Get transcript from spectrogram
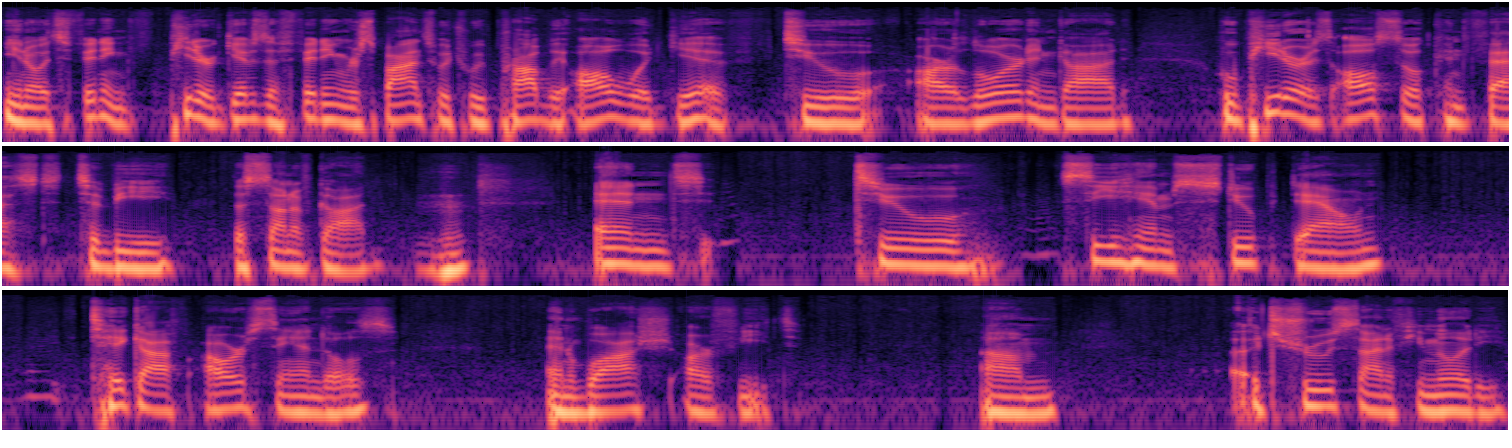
you know, it's fitting. Peter gives a fitting response, which we probably all would give to our Lord and God, who Peter has also confessed to be the Son of God. Mm-hmm. And to see him stoop down, take off our sandals, and wash our feet. Um, a true sign of humility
